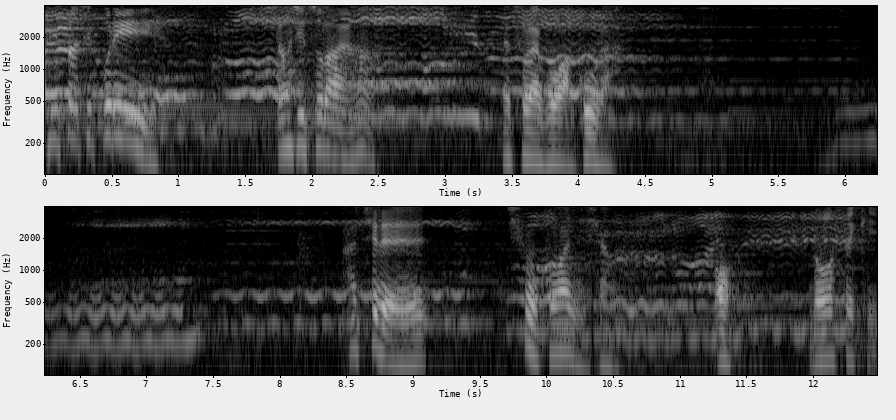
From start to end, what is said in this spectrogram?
你说是不哩？当时出来哈？才出来不偌久啦。啊，这个唱歌是啥？哦，罗西奇，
